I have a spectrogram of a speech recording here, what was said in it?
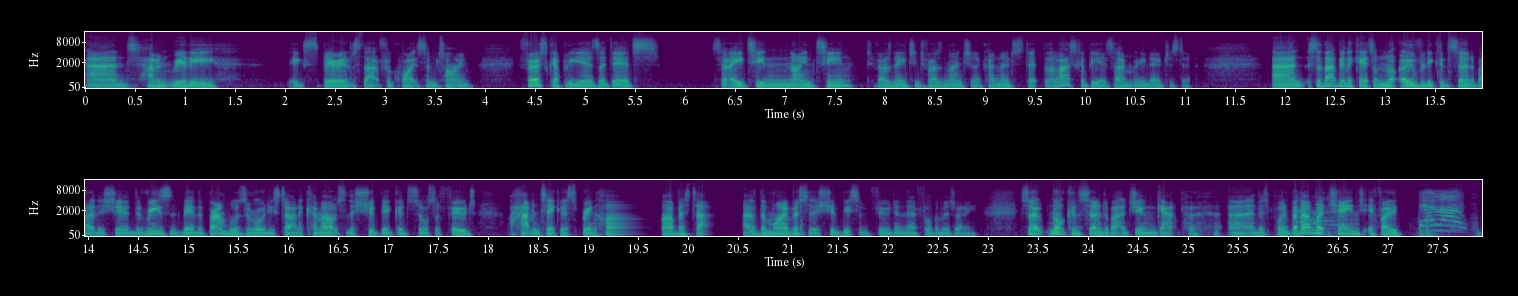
and haven't really experienced that for quite some time. First couple of years I did. So 18, 19, 2018, 2019, I kind of noticed it. But the last couple of years, I haven't really noticed it. And so that being the case, I'm not overly concerned about it this year. The reason being the brambles are already starting to come out, so this should be a good source of food. I haven't taken a spring harvest out of them either, so there should be some food in there for them as well. So not concerned about a June gap uh, at this point, but that might change if I. Hello.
